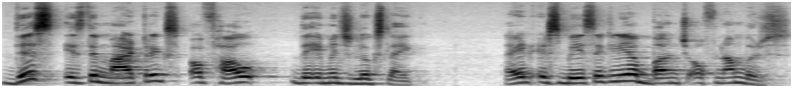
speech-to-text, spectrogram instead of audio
this is the matrix of how the image looks like right? It's basically a bunch of numbers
